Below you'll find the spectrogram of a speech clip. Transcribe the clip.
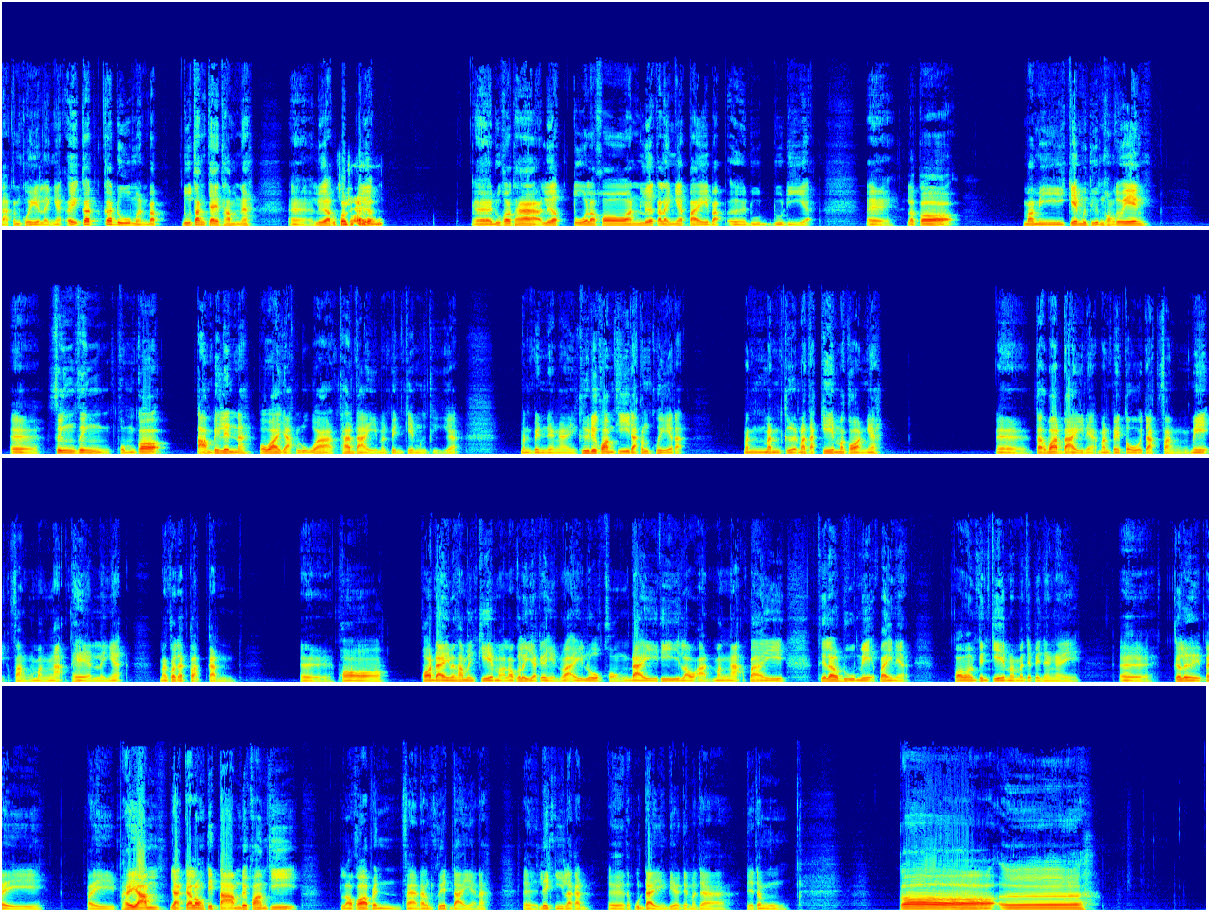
ดักกันเควอะไรเงี้ย เอ้ยก็ก็ดูเหมือนแบบดูตั้งใจทำนะ เออเลือกเข้าท่าเลือกเออดูเข้าท่าเลือกตัวละครเลือกอะไรเงี้ยไปแบบ เออดูดูดีอะ่ะเออแล้วก็มามีเกมมือถือของตัวเอง เออซึ่งซึ่งผมก็ตามไปเล่นนะ เพราะว่าอยากรู้ว่าถ้าใดมันเป็นเกมมือถืออะมันเป็นยังไง คือด้วยความที่ดัก o n นเควสอะมันมันเกิดมาจากเกมมาก่อนไงเออแต่ว่าใดเนี่ยมันไปโตจากฝั่งเมะฝั่งมังงะแทนอะไรเงี้ย มันก็จะกลับกัน เออพอพอไดมาทำเป็นเกมอะเราก็เลยอยากจะเห็นว่าไอ้โลกของไดที่เราอ่านมังงะไป ที่เราดูเมะไปเนี่ย พอมันเป็นเกมอะมันจะเป็นยังไง เออ ก็เลยไปไปพยายามอยากจะลองติดตามด้วยความที่เราก็เป็นแฟนดักเควสใดอะนะเออเรียกงี้แล้วกันเออถ้าพูดไดอย่างเดียวเดี๋ยวมันจะเดี๋ยวจะงงก็เออ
